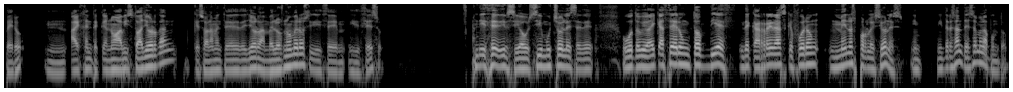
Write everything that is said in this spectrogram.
Pero mm, hay gente que no ha visto a Jordan, que solamente de Jordan ve los números y dice, y dice eso. Dice Dircio, sí, mucho LSD. Hugo Tobio, hay que hacer un top 10 de carreras que fueron menos por lesiones. In- Interesante, eso me lo apunto.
